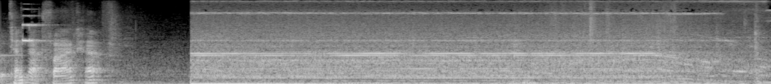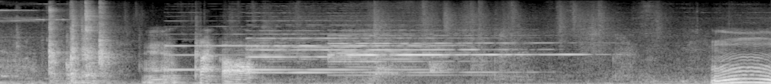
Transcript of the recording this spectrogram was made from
ดชั้นดาดฟ้าครับอ่าผลักออก อืม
